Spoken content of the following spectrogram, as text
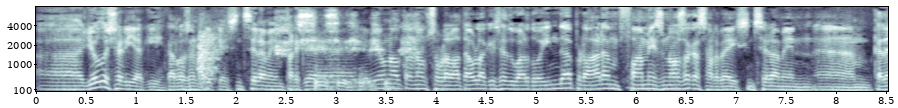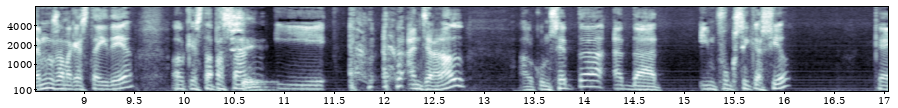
Uh, jo ho deixaria aquí, Carlos Enrique, sincerament, perquè Sí, sí, sí, hi havia sí. un altre nom sobre la taula que és Eduardo Inda, però ara em fa més nosa que servei, sincerament. Uh, Quedem-nos amb aquesta idea, el que està passant, i en general, el concepte d'infoxicació, que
